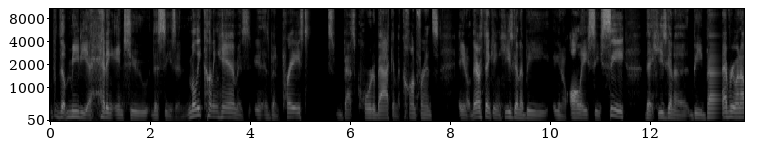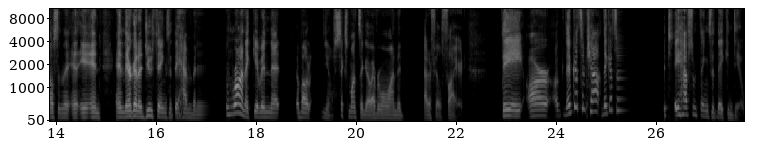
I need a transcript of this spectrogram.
the media heading into this season. Malik Cunningham is has been praised best quarterback in the conference. You know, they're thinking he's going to be, you know, all ACC, that he's going to be better everyone else in the and and they're going to do things that they haven't been ironic given that about, you know, 6 months ago everyone wanted Satterfield fired they are uh, they've got some they got some they have some things that they can do.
